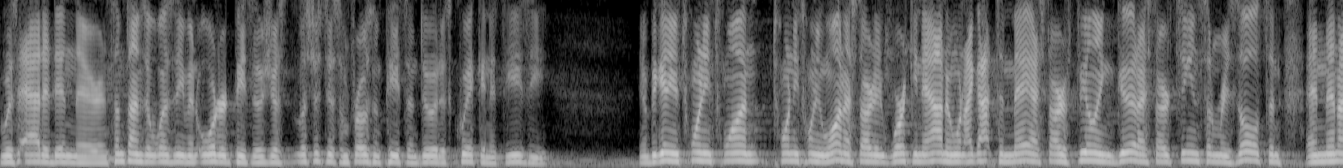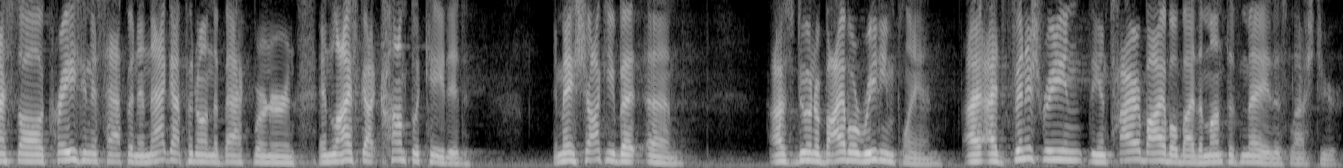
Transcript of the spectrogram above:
was added in there. And sometimes it wasn't even ordered pizza, it was just, let's just do some frozen pizza and do it as quick and it's easy. You know, beginning of 2021, I started working out, and when I got to May, I started feeling good. I started seeing some results, and, and then I saw craziness happen, and that got put on the back burner, and, and life got complicated. It may shock you, but um, I was doing a Bible reading plan. I, I'd finished reading the entire Bible by the month of May this last year.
